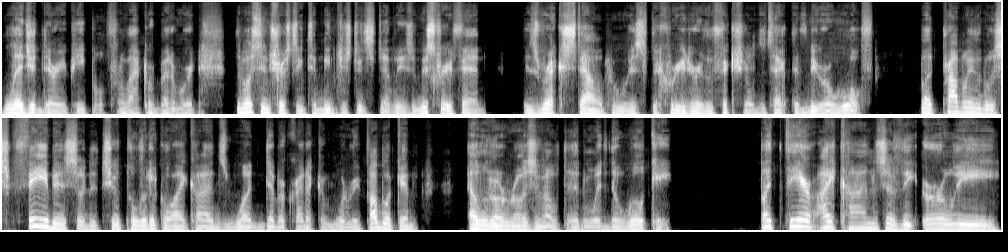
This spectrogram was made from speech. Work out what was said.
legendary people, for lack of a better word. The most interesting to me, just incidentally, as a mystery fan, is Rex Stout, who is the creator of the fictional detective Nero Wolfe. But probably the most famous are the two political icons, one Democratic and one Republican, Eleanor Roosevelt and Wendell Willkie. But they're icons of the early,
